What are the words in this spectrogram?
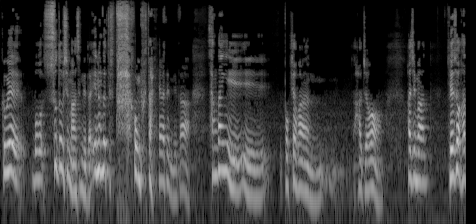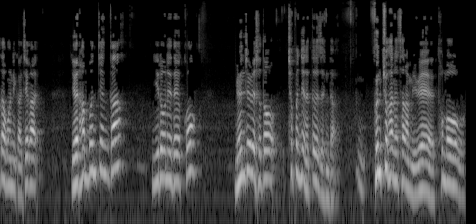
그 외에 뭐 수도 없이 많습니다. 이런 것들 다 공부 다 해야 됩니다. 상당히 이 복잡한 하죠. 하지만 계속 하다 보니까 제가 11번째인가 이론에 됐고 면접에서도 첫 번째는 떨어졌습니다. 건축하는 사람이 왜 토목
